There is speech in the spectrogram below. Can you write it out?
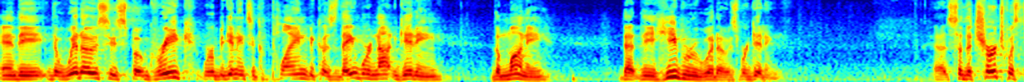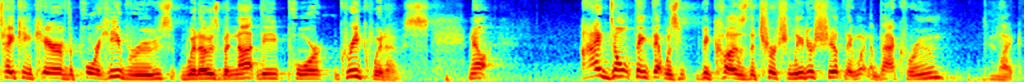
And the, the widows who spoke Greek were beginning to complain because they were not getting the money that the Hebrew widows were getting. Uh, so the church was taking care of the poor Hebrews widows, but not the poor Greek widows. Now, I don't think that was because the church leadership, they went in a back room and like,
